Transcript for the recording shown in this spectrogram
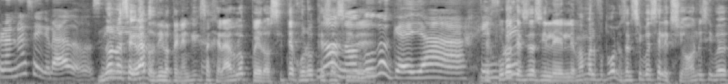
Pero no a ese grado. sí. No, no ese grado, digo, tenían que exagerarlo, pero sí te juro que No, es así no de... dudo que haya gente. Te juro que es así, le, le mama el fútbol. O sea, él sí ve selección y sí ve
